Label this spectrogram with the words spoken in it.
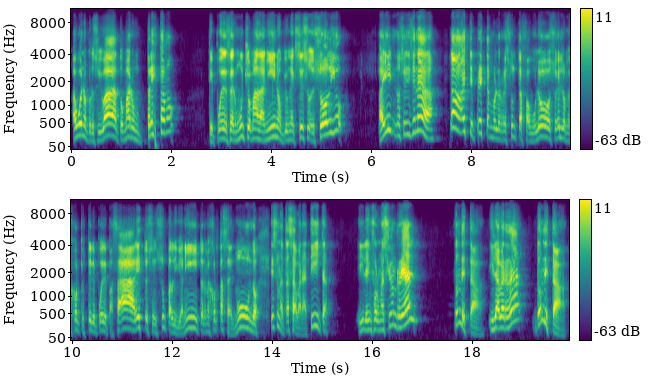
Ah, bueno, pero si va a tomar un préstamo, que puede ser mucho más dañino que un exceso de sodio, ahí no se dice nada. No, este préstamo le resulta fabuloso, es lo mejor que usted le puede pasar, esto es el súper livianito, la mejor tasa del mundo, es una tasa baratita. ¿Y la información real? ¿Dónde está? ¿Y la verdad? ¿Dónde está?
